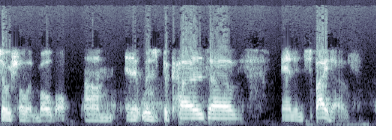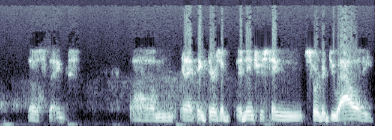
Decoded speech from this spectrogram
social, and mobile. Um, and it was because of and in spite of those things. Um, and I think there's a, an interesting sort of duality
